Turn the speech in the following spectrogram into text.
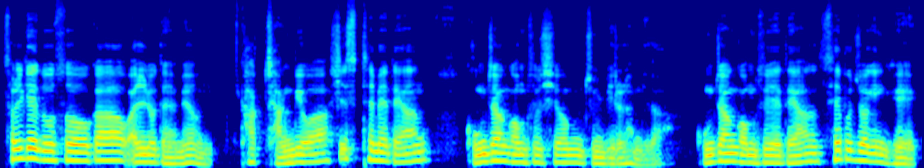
설계 도서가 완료되면 각 장비와 시스템에 대한 공장 검수 시험 준비를 합니다. 공장 검수에 대한 세부적인 계획,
